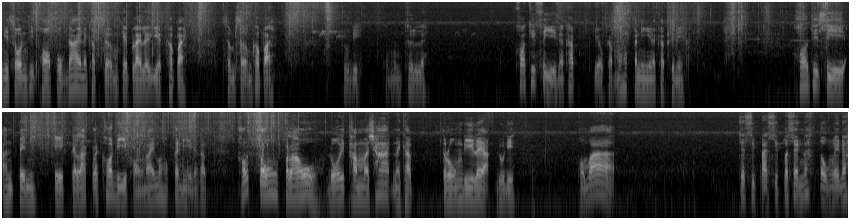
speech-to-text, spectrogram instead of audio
มีโซนที่พอปลูกได้นะครับ เสริมเก็บรายละเอียดเข้าไปเสริมเสริมๆเข้าไป ดูดิทั้งมันทึนเลย ข้อที่สี่นะครับเกี่ยวกับมะฮอกกานีนะครับทีนี้ ข้อที่สี่อันเป็นเอกลักษณ์และข้อดีของไม้มะฮอกกานีนะครับเขาตรงเปล่าโดยธรรมชาตินะครับ ตรงดีเลยอะ่ะ ดูดิ ผมว่า 70-80%นะ ตรงเลยนะ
